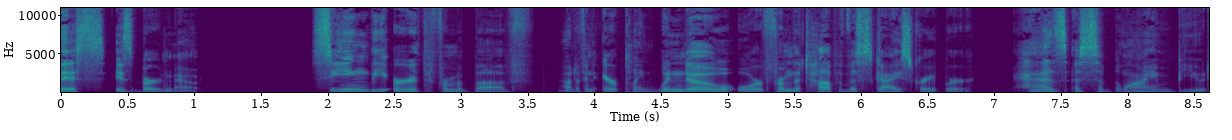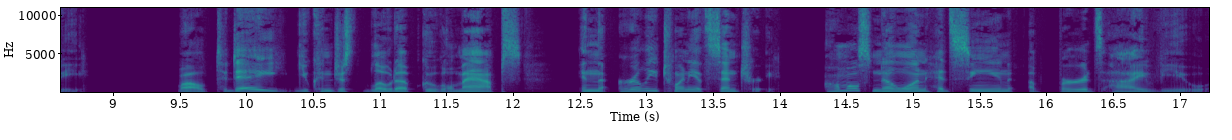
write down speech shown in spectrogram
This is BirdNote. Seeing the Earth from above, out of an airplane window, or from the top of a skyscraper has a sublime beauty. While today you can just load up Google Maps, in the early 20th century, almost no one had seen a bird's eye view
